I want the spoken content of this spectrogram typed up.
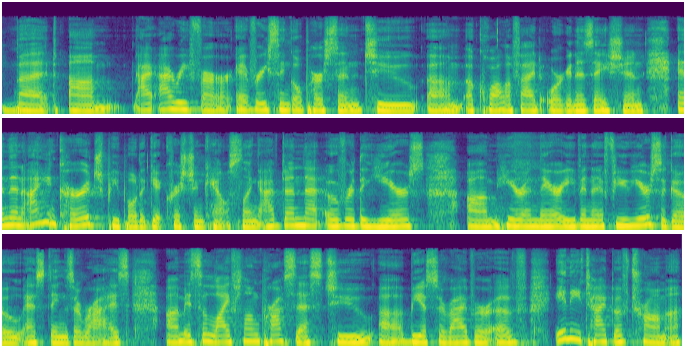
But um, I, I, refer every single person to um, a qualified organization. And then I encourage people to get Christian counseling. I've done that over the years, um, here and there, even a few years ago as things arise. Um, it's a lifelong process to uh, be a survivor of any type of trauma.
